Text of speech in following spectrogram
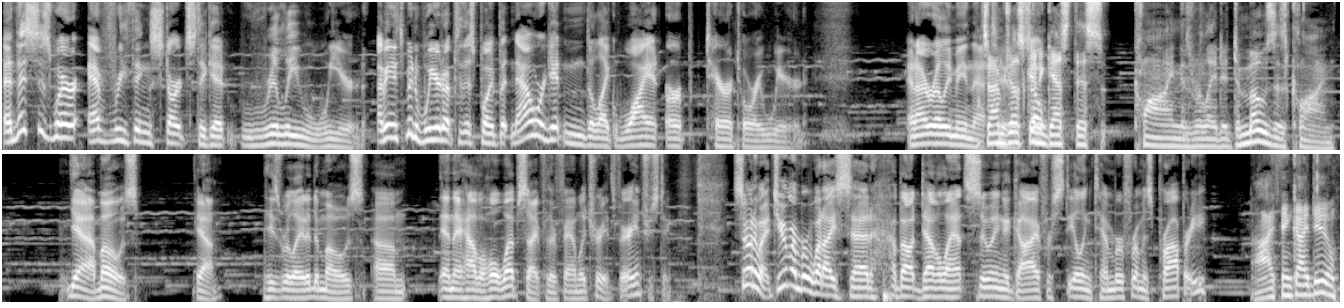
And this is where everything starts to get really weird. I mean, it's been weird up to this point, but now we're getting into like Wyatt Earp territory weird. And I really mean that. So I'm too. just going to guess this Cline is related to Moses Cline. Yeah, Mose. Yeah, he's related to Mose. Um, and they have a whole website for their family tree. It's very interesting. So anyway, do you remember what I said about Devil Anse suing a guy for stealing timber from his property? I think I do.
